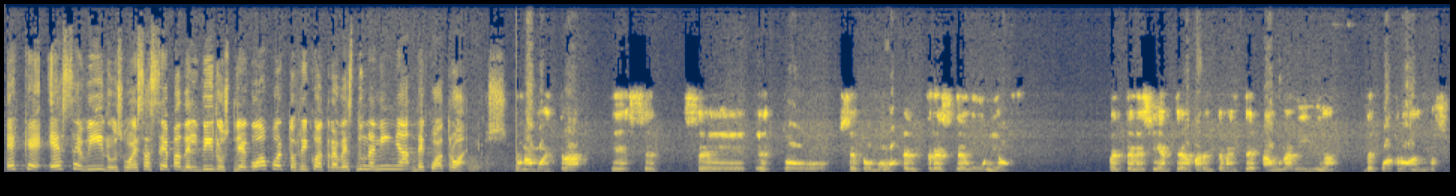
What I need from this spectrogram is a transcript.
es que ese virus o esa cepa del virus llegó a Puerto Rico a través de una niña de cuatro años. Una muestra que se, se, esto, se tomó el 3 de junio, perteneciente aparentemente a una niña de cuatro años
